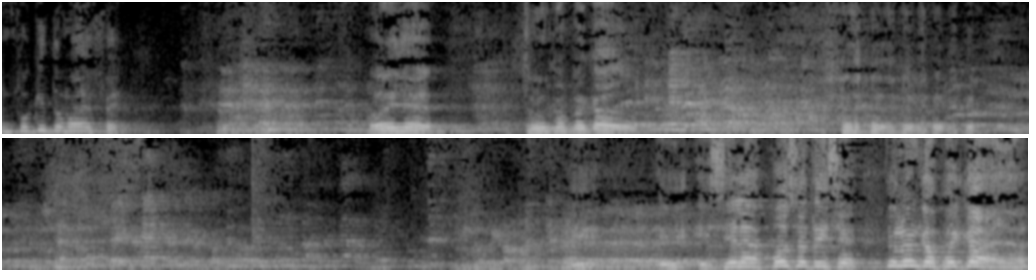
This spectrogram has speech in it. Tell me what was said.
Un poquito más de fe. Oye, nunca pecado. y, y, si la esposa te dice, tú nunca has pecado.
